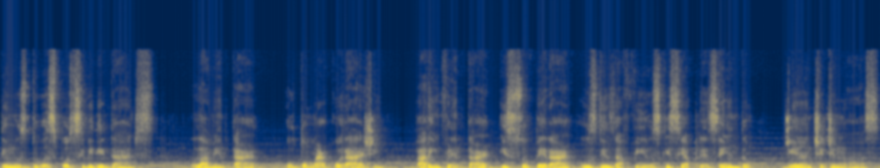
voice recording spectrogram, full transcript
temos duas possibilidades: lamentar ou tomar coragem para enfrentar e superar os desafios que se apresentam diante de nós.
